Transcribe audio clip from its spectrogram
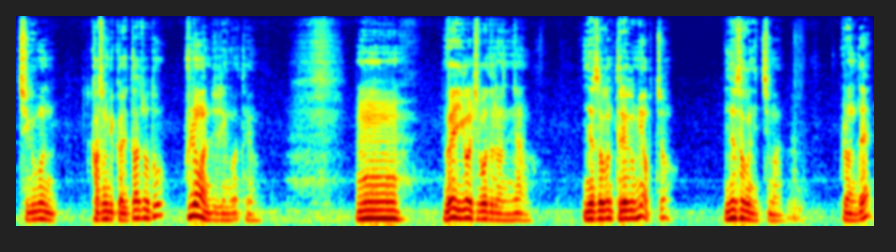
지금은 가성비까지 따져도 훌륭한 일인 것 같아요. 음, 왜 이걸 집어들었느냐? 이 녀석은 드래금이 없죠. 이 녀석은 있지만. 그런데,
